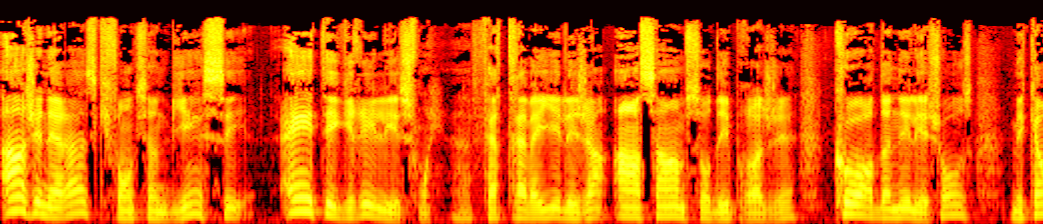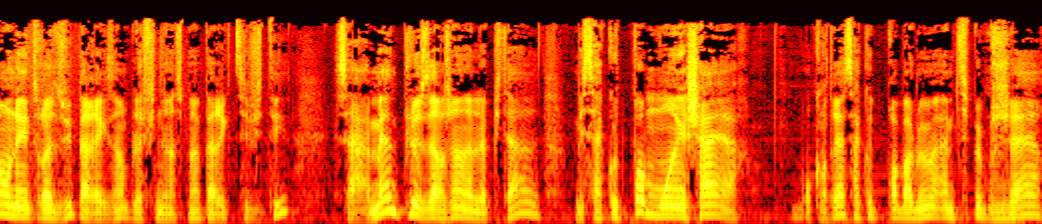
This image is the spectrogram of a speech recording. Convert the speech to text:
En général, ce qui fonctionne bien, c'est intégrer les soins, hein, faire travailler les gens ensemble sur des projets, coordonner les choses. Mais quand on introduit, par exemple, le financement par activité, ça amène plus d'argent dans l'hôpital, mais ça coûte pas moins cher. Au contraire, ça coûte probablement un petit peu plus cher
